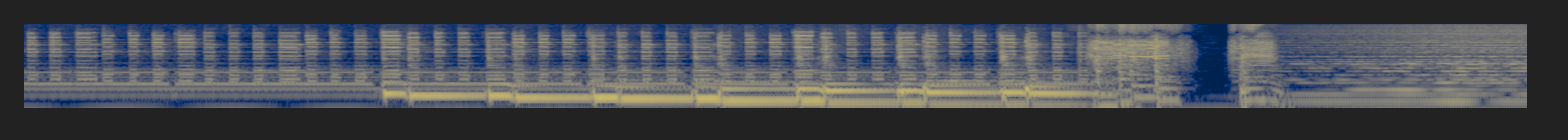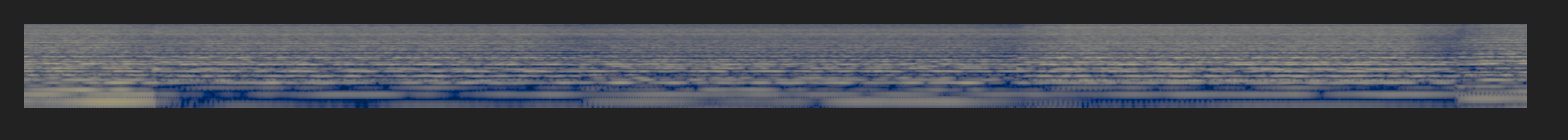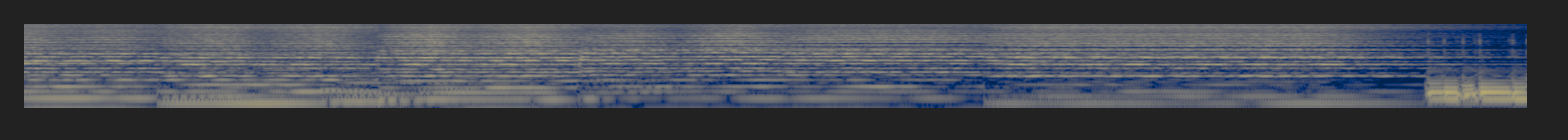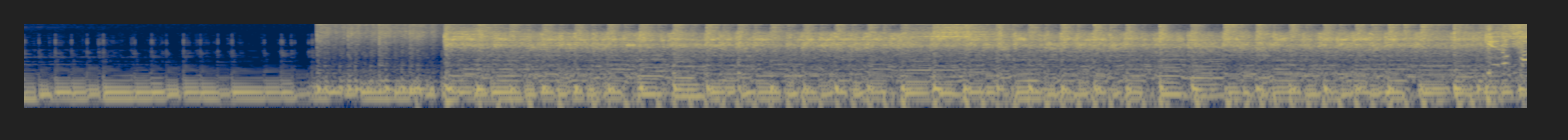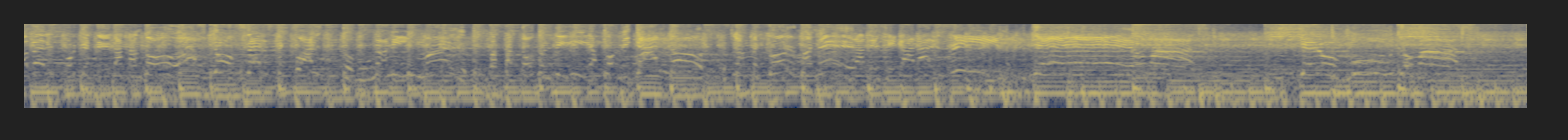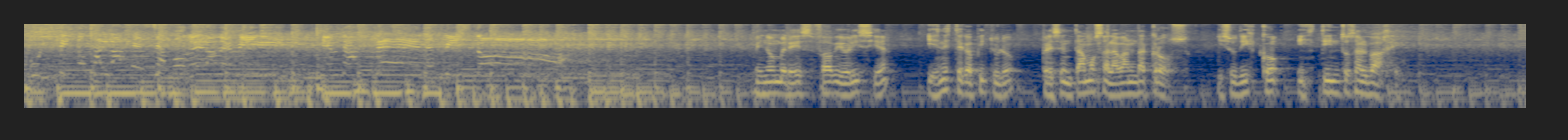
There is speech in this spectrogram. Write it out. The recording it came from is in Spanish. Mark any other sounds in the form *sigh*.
Nombre es Fabio Oricia y en este capítulo presentamos a la banda Cross y su disco Instinto Salvaje.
